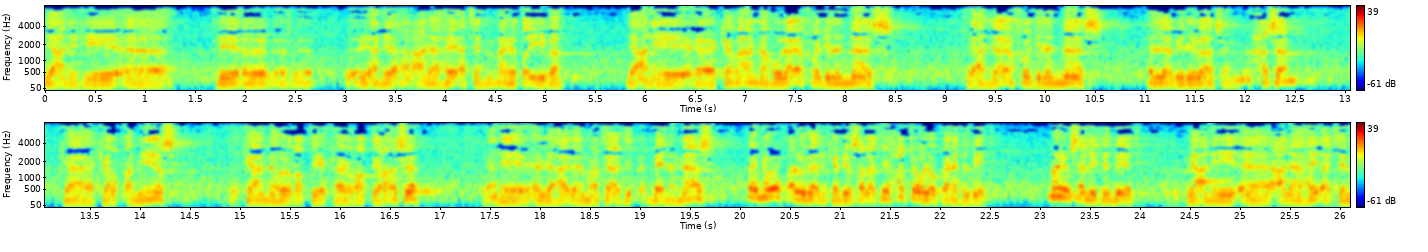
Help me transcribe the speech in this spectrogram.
يعني في آه، في آه، يعني على هيئة ما هي طيبة. يعني آه، كما أنه لا يخرج للناس يعني لا يخرج للناس إلا بلباس حسن كالقميص وكأنه يغطي يغطي رأسه. يعني إلا هذا المعتاد بين الناس فإنه يفعل ذلك في صلاته حتى ولو كان في البيت. ما يصلي في البيت يعني آه، على هيئة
